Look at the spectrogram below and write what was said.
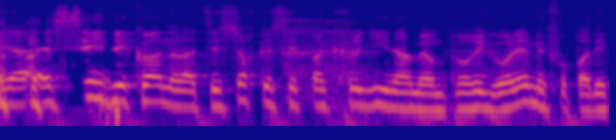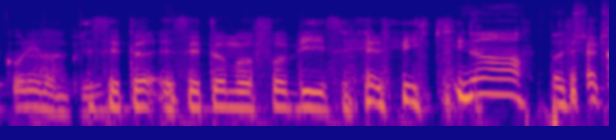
Il y a SC, il déconne là. T'es sûr que c'est pas Crudy, non Mais on peut rigoler, mais faut pas décoller non plus. C'est cette homophobie, celui qui Non, pas du C'est tout.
